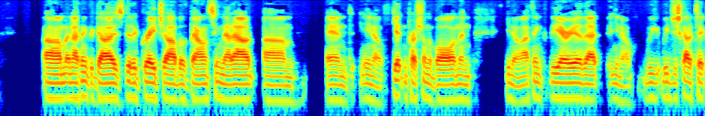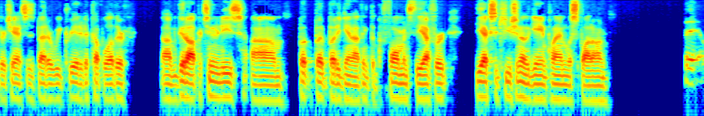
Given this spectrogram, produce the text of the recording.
Um, and I think the guys did a great job of balancing that out, um, and you know, getting pressure on the ball, and then. You know, I think the area that you know we we just got to take our chances better. We created a couple other um, good opportunities. Um, but but but again, I think the performance, the effort, the execution of the game plan was spot on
